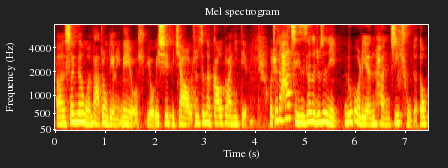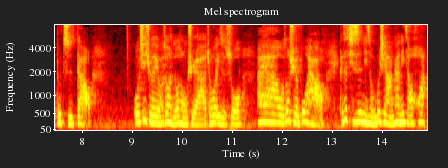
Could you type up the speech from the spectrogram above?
呃，深耕文法重点里面有有一些比较，就是真的高端一点。我觉得它其实真的就是你如果连很基础的都不知道，我其实觉得有时候很多同学啊就会一直说：“哎呀，我都学不好。”可是其实你怎么不想想看？你只要花，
